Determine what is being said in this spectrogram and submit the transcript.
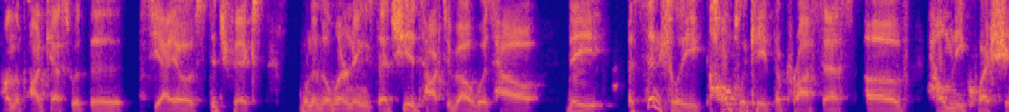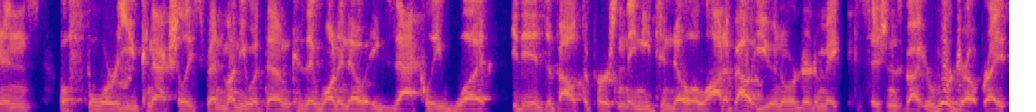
on the podcast with the cio of stitch fix one of the learnings that she had talked about was how they essentially complicate the process of how many questions before you can actually spend money with them because they want to know exactly what it is about the person. They need to know a lot about you in order to make decisions about your wardrobe, right?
